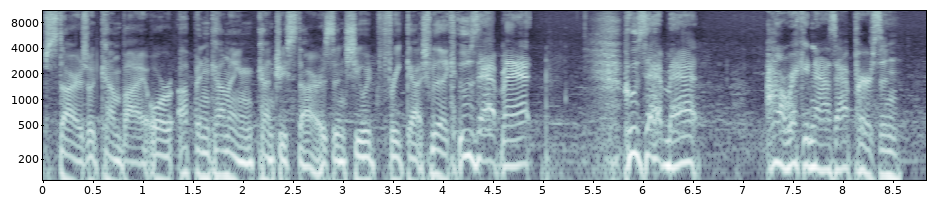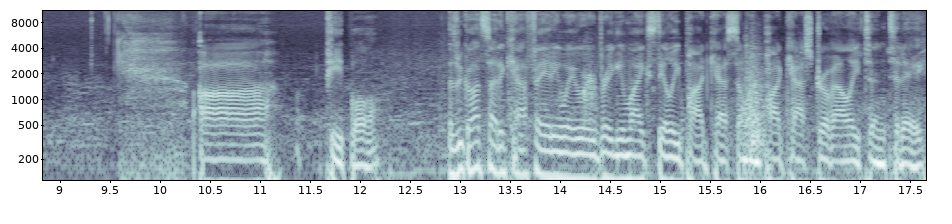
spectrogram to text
stars would come by or up and coming country stars, and she would freak out. She'd be like, "Who's that, Matt? Who's that, Matt? I don't recognize that person." Ah, people. As we go outside a cafe anyway, we're bringing Mike's Daily Podcast. Someone podcast drove Alleyton today,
